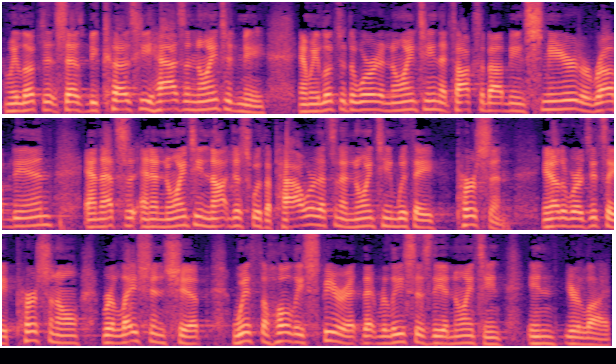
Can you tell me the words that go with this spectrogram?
And we looked at, it says, because he has anointed me. And we looked at the word anointing that talks about being smeared or rubbed in. And that's an anointing not just with a power, that's an anointing with a person. In other words, it's a personal relationship with the Holy Spirit that releases the anointing in your life.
